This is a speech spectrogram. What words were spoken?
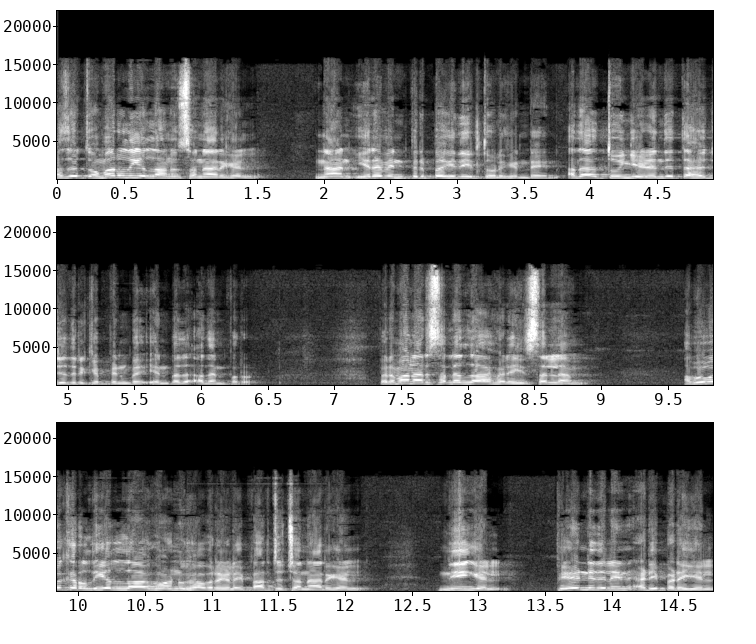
அசத் உமரலிகள் அல்லானு சொன்னார்கள் நான் இரவின் பிற்பகுதியில் தொழுகின்றேன். அதாவது தூங்கி எழுந்து தஹஜுதிற்கு பின்பு என்பது அதன் பொருள். பெருமானார் சல்லல்லாஹு செல்லம் வஸல்லம் அபூபக்கர் ரலியல்லாஹு அணுகு அவர்களை பார்த்து சொன்னார்கள் நீங்கள் பேணிதலின் அடிப்படையில்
